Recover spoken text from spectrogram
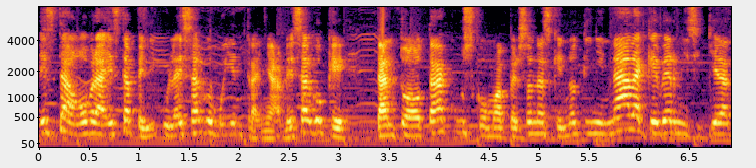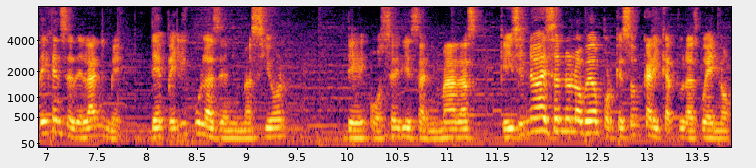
esta obra, esta película es algo muy entrañable, es algo que tanto a otakus como a personas que no tienen nada que ver ni siquiera, déjense del anime, de películas de animación de, o series animadas, que dicen, no, eso no lo veo porque son caricaturas, bueno,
